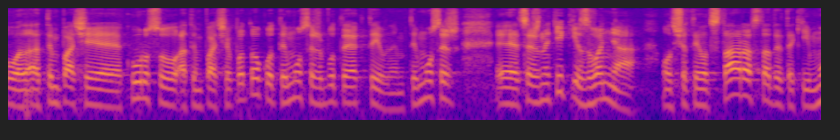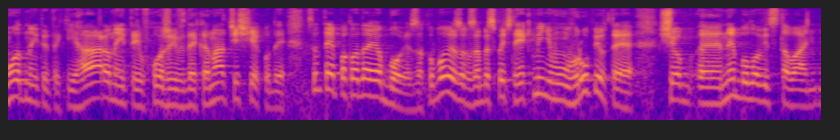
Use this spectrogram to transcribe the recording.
от, а тим паче курсу, а тим паче потоку, ти мусиш бути активним. Ти мусиш, е, це ж не тільки звання, от що ти от староста, ти такий модний, ти такий гарний, ти вхожий в деканат чи ще куди. Це тебе покладає обов'язок. Обов'язок забезпечити, як мінімум, в групі в те, щоб е, не було відставань,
